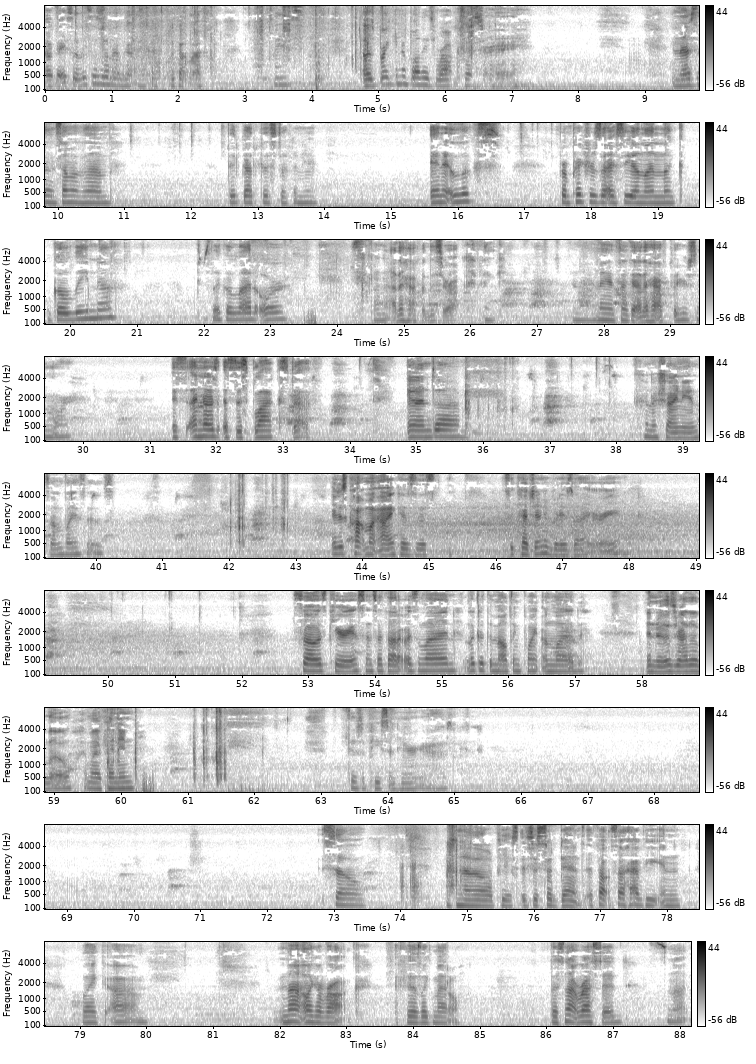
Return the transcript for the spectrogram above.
Okay, so this is what I've got. Look out left. Please. I was breaking up all these rocks yesterday. And noticing some of them, they've got this stuff in here. And it looks, from pictures that I see online, like galena. Just like a lead ore. Find the other half of this rock, I think. Maybe it's not the other half, but here's some more. It's I noticed it's this black stuff. And um, kind of shiny in some places. It just caught my eye because this to catch anybody's eye, right? So I was curious since I thought it was lead. Looked at the melting point on lead and it was rather low in my opinion. There's a piece in here. Yeah, so there's another little piece. It's just so dense. It felt so heavy and like um not like a rock. It feels like metal. But it's not rusted. It's not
